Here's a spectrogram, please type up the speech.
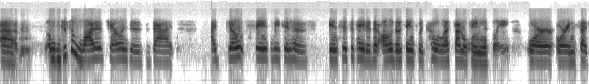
um, just a lot of challenges that I don't think we could have anticipated that all of those things would coalesce simultaneously or or in such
